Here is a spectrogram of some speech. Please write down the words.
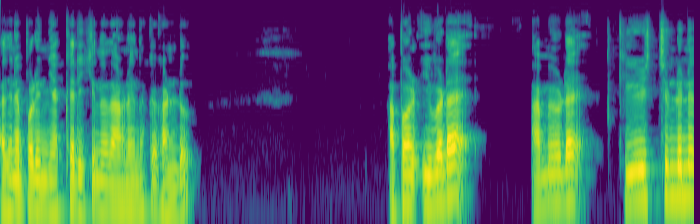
അതിനെപ്പോലും ഞെക്കരിക്കുന്നതാണ് എന്നൊക്കെ കണ്ടു. അപ്പോൾ ഇവിടെ അമ്മയുടെ കീഴ്ചുണ്ടിന്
